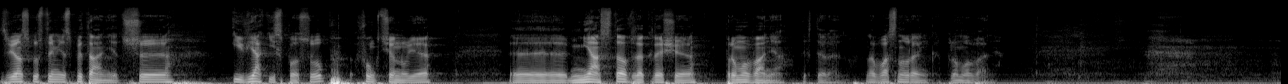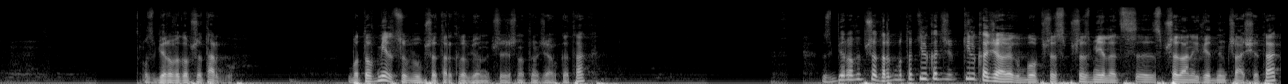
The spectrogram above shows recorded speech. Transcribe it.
w związku z tym jest pytanie, czy i w jaki sposób funkcjonuje y, miasto w zakresie promowania tych terenów, na własną rękę promowania. Zbiorowego przetargu. Bo to w Mielcu był przetarg robiony przecież na tą działkę, tak? Zbiorowy przetarg, bo to kilka, kilka działek było przez, przez Mielec y, sprzedanych w jednym czasie, tak?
